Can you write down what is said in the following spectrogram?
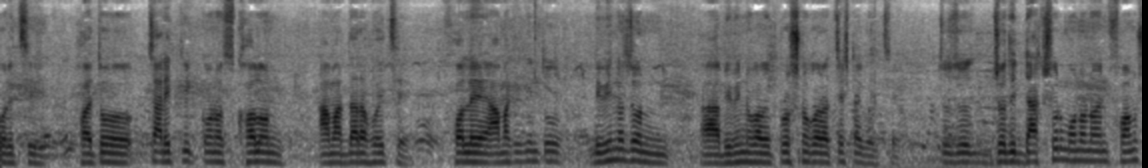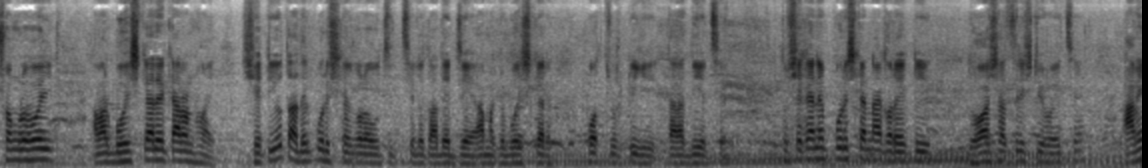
করেছি, হয়তো চারিত্রিক কোনো স্খলন আমার দ্বারা হয়েছে। ফলে আমাকে কিন্তু বিভিন্নজন বিভিন্নভাবে প্রশ্ন করার চেষ্টা করছে। যদি ডাকসুর মনোনয়ন ফর্ম সংগ্রহই আমার বহিষ্কারের কারণ হয়, সেটিও তাদের পরিষ্কার করা উচিত ছিল, তাদের যে আমাকে বহিষ্কার পত্রটি তারা দিয়েছে। তো সেখানে পরিষ্কার না করে একটি ধোঁয়াশা সৃষ্টি হয়েছে। আমি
